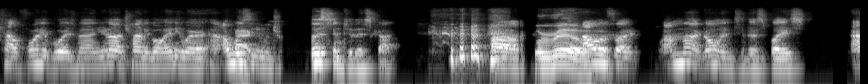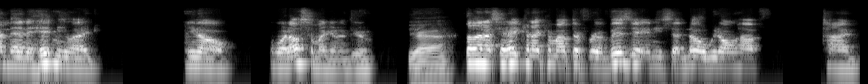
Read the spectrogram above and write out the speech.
California boys, man, you're not trying to go anywhere. And I wasn't even trying to listen to this guy. um, For real. I was like, I'm not going to this place. And then it hit me like, you know, what else am I going to do? Yeah. So then I said, hey, can I come out there for a visit? And he said, no, we don't have time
